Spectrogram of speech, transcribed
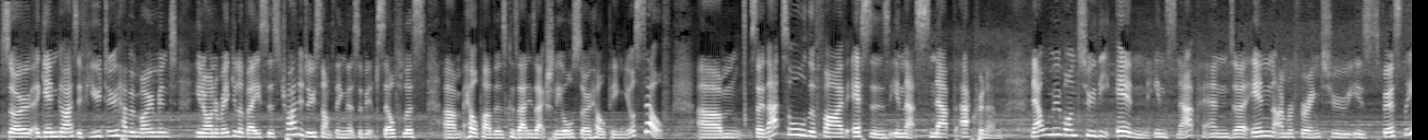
So, again, guys, if you do have a moment, you know, on a regular basis, try to do something that's a bit selfless, um, help others, because that is actually also helping yourself. Um, so, that's all the five S's in that SNAP acronym. Now we'll move on to the N in SNAP, and uh, N I'm referring to is firstly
